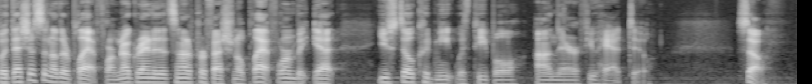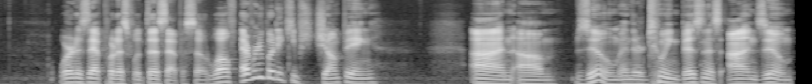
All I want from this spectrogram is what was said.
But that's just another platform. Now, granted, it's not a professional platform, but yet you still could meet with people on there if you had to. So, where does that put us with this episode? Well, if everybody keeps jumping on um, Zoom and they're doing business on Zoom,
